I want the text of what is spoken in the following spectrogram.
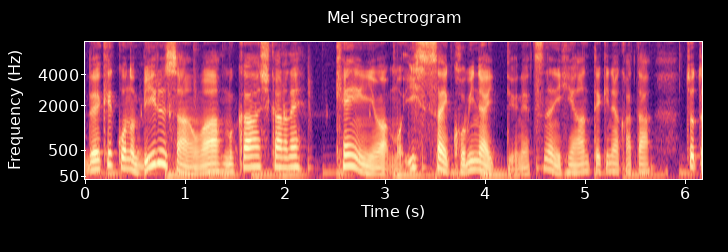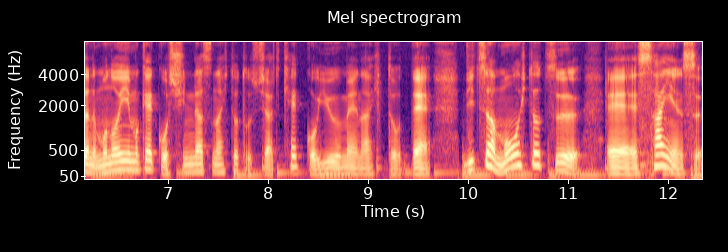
で、結構のビルさんは昔からね、権威はもう一切こびないっていうね、常に批判的な方、ちょっとね、物言いも結構辛辣な人としては結構有名な人で、実はもう一つ、えー、サイエンス、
